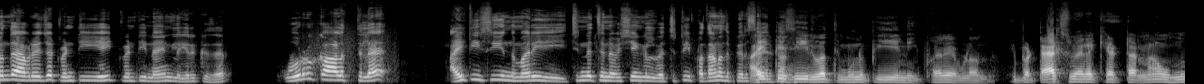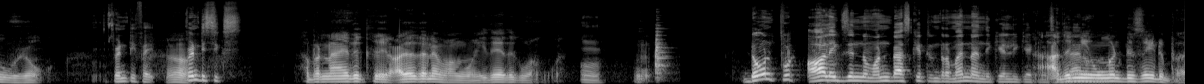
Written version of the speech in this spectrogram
வந்து ஆவரேஜாக டுவெண்ட்டி எயிட் டுவெண்ட்டி நைனில் இருக்குது சார் ஒரு காலத்தில் ஐடிசி இந்த மாதிரி சின்ன சின்ன விஷயங்கள் வச்சுட்டு இப்போ தானே அது பெருசாக ஐடிசி இருபத்தி மூணு பிஏ இன்னைக்கு பாரு எவ்வளோன்னு இப்போ டேக்ஸ் வேற கேட்டான்னா இன்னும் விழும். டுவெண்ட்டி ஃபைவ் டுவெண்ட்டி சிக்ஸ் அப்போ நான் எதுக்கு அதை தானே வாங்குவேன் இதை எதுக்கு வாங்குவேன்? Don't put all eggs in one பேஸ்கெட்ன்ற மாதிரி நான் இந்த கேள்வி கேட்குறேன் அது நீ உங்க டிசைடு இப்போ.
